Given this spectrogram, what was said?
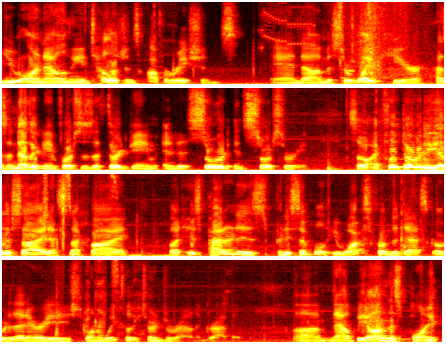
you are now in the intelligence operations. And uh, Mr. White here has another game for us as a third game, and it is Sword and Sworcery. So I flipped over to the other side, I snuck by, but his pattern is pretty simple. He walks from the desk over to that area, you just want to wait till he turns around and grab it. Um, now beyond this point,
